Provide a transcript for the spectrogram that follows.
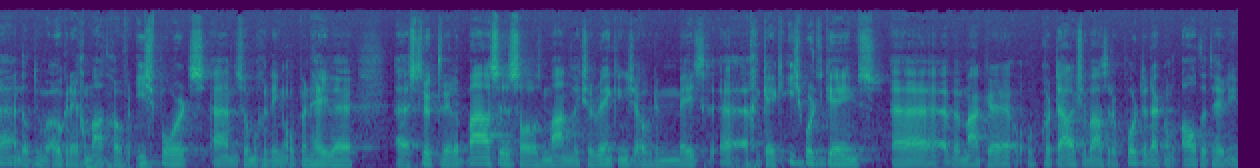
Uh, dat doen we ook regelmatig over e-sports. Uh, sommige dingen op een hele uh, structurele basis, zoals maandelijkse rankings over de meest uh, gekeken e-sports games. we maken op kwartaallijkse basis rapporten. Daar komt altijd hele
